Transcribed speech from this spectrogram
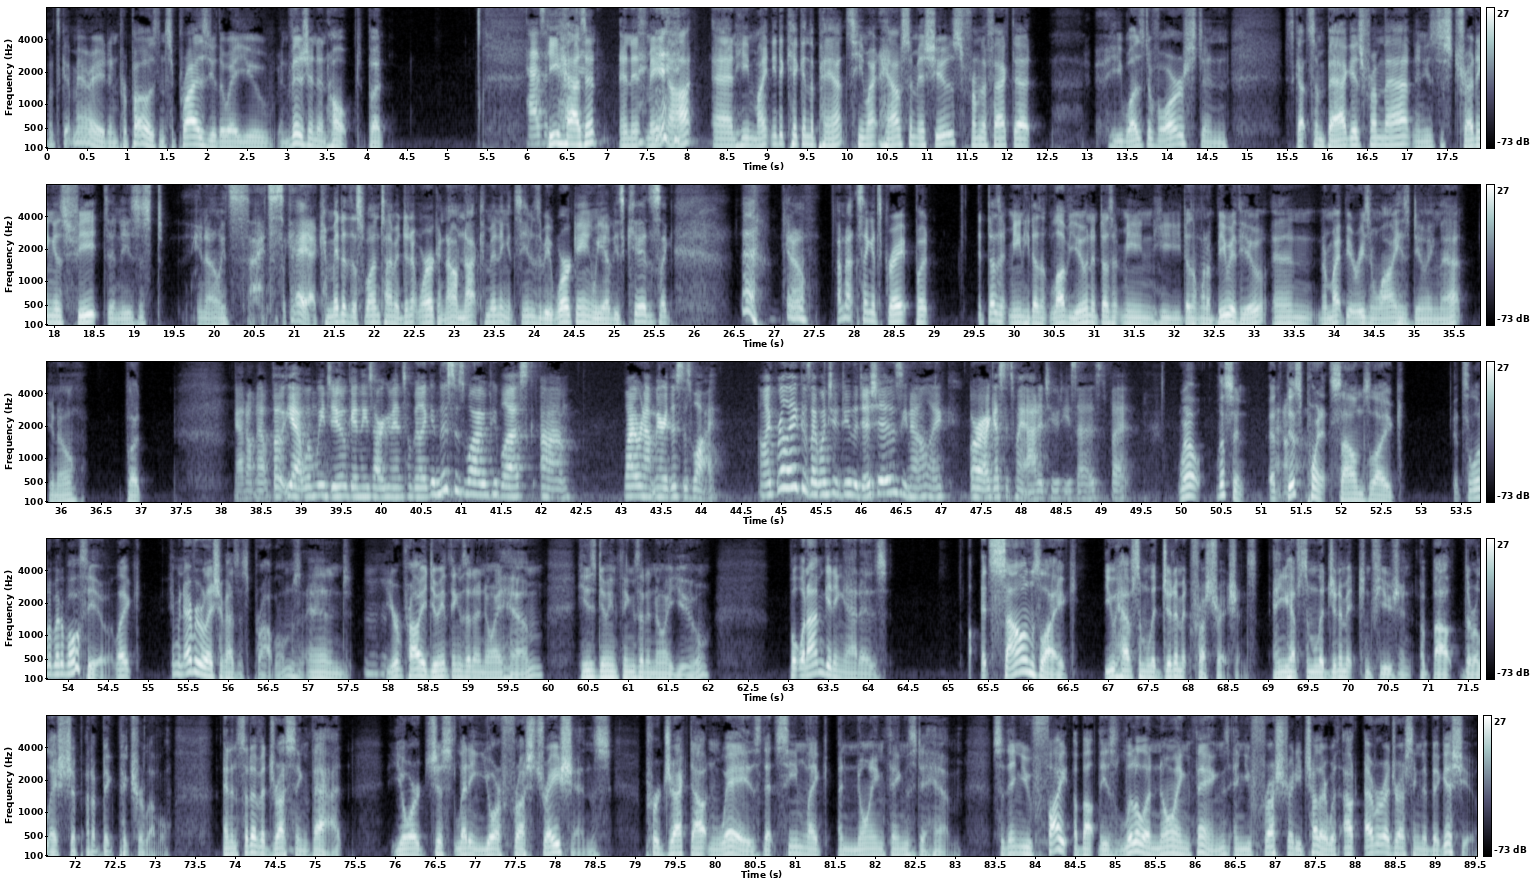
let's get married and proposed and surprised you the way you envisioned and hoped but Hasn't he happened. hasn't and it may not and he might need a kick in the pants. He might have some issues from the fact that he was divorced and he's got some baggage from that and he's just treading his feet and he's just you know it's it's just like hey i committed this one time it didn't work and now i'm not committing it seems to be working we have these kids. It's like eh you know i'm not saying it's great but it doesn't mean he doesn't love you and it doesn't mean he doesn't want to be with you and there might be a reason why he's doing that you know but I don't know. But yeah, when we do get in these arguments, he'll be like, and this is why when people ask um, why we're not married, this is why. I'm like, really? Because I want you to do the dishes, you know, like, or I guess it's my attitude, he says. But Well, listen, at this know. point, it sounds like it's a little bit of both of you. Like, I mean, every relationship has its problems, and Mhm. you're probably doing things that annoy him. He's doing things that annoy you. But what I'm getting at is it sounds like you have some legitimate frustrations and you have some legitimate confusion about the relationship at a big picture level. And instead of addressing that, you're just letting your frustrations project out in ways that seem like annoying things to him. So then you fight about these little annoying things and you frustrate each other without ever addressing the big issue.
